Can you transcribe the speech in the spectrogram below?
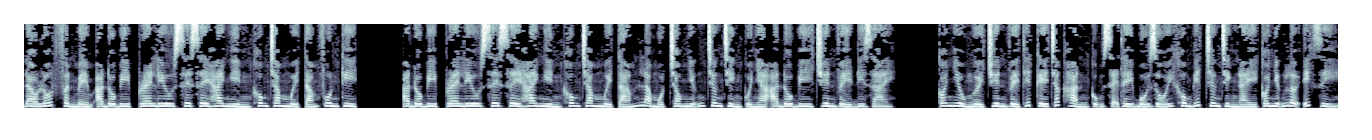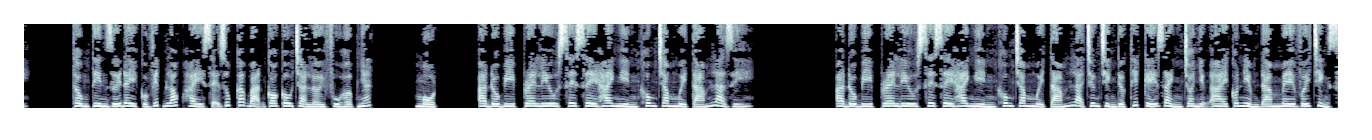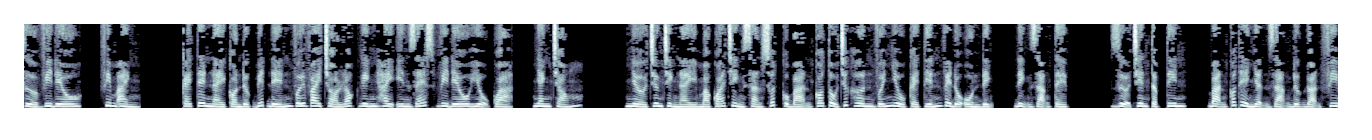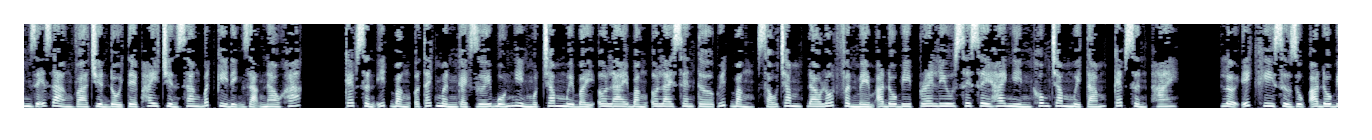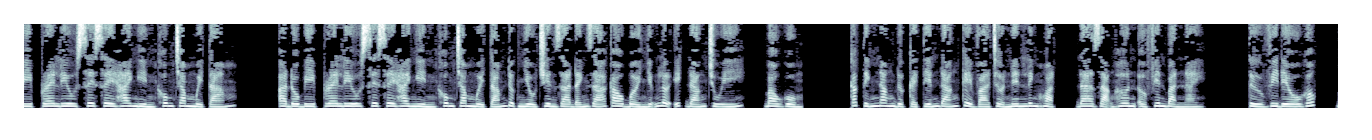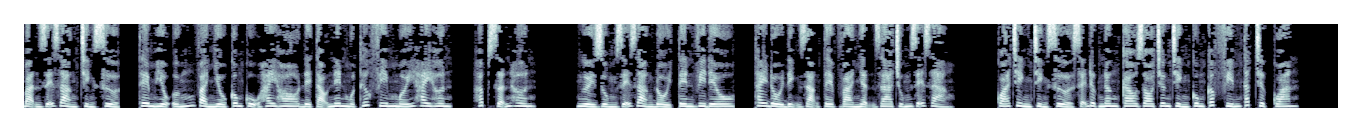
Download phần mềm Adobe Prelude CC 2018 Full Key. Adobe Prelude CC 2018 là một trong những chương trình của nhà Adobe chuyên về design. Có nhiều người chuyên về thiết kế chắc hẳn cũng sẽ thấy bối rối không biết chương trình này có những lợi ích gì. Thông tin dưới đây của viết blog hay sẽ giúp các bạn có câu trả lời phù hợp nhất. 1. Adobe Prelude CC 2018 là gì? Adobe Prelude CC 2018 là chương trình được thiết kế dành cho những ai có niềm đam mê với chỉnh sửa video, phim ảnh. Cái tên này còn được biết đến với vai trò logging hay ingest video hiệu quả, nhanh chóng. Nhờ chương trình này mà quá trình sản xuất của bạn có tổ chức hơn với nhiều cải tiến về độ ổn định, định dạng tệp. Dựa trên tập tin, bạn có thể nhận dạng được đoạn phim dễ dàng và chuyển đổi tệp hay chuyển sang bất kỳ định dạng nào khác. Caption ít bằng attachment gạch dưới 4117 Align bằng Align Center width bằng 600 Download phần mềm Adobe Prelude CC 2018 Caption 2 Lợi ích khi sử dụng Adobe Prelude CC 2018 Adobe Prelude CC 2018 được nhiều chuyên gia đánh giá cao bởi những lợi ích đáng chú ý, bao gồm các tính năng được cải tiến đáng kể và trở nên linh hoạt, đa dạng hơn ở phiên bản này. Từ video gốc, bạn dễ dàng chỉnh sửa, thêm hiệu ứng và nhiều công cụ hay ho để tạo nên một thước phim mới hay hơn, hấp dẫn hơn. Người dùng dễ dàng đổi tên video, thay đổi định dạng tệp và nhận ra chúng dễ dàng. Quá trình chỉnh sửa sẽ được nâng cao do chương trình cung cấp phím tắt trực quan.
